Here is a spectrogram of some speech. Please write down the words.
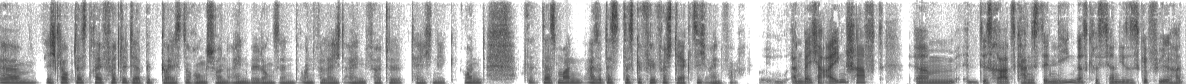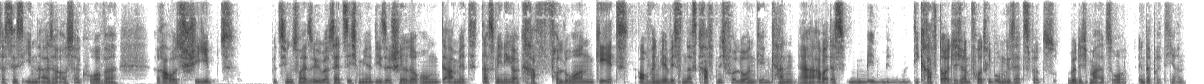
ähm, ich glaube, dass drei Viertel der Begeisterung schon Einbildung sind und vielleicht ein Viertel Technik. Und dass man, also das, das Gefühl verstärkt sich einfach. An welcher Eigenschaft ähm, des Rats kann es denn liegen, dass Christian dieses Gefühl hat, dass es ihn also aus der Kurve rausschiebt? Beziehungsweise übersetze ich mir diese Schilderung damit, dass weniger Kraft verloren geht, auch wenn wir wissen, dass Kraft nicht verloren gehen kann, ja, aber dass die Kraft deutlicher in Vortrieb umgesetzt wird, würde ich mal so interpretieren.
